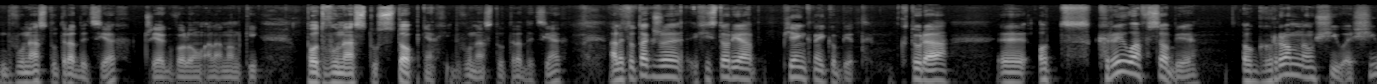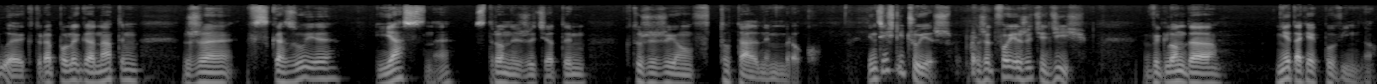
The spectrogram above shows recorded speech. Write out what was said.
12 tradycjach, czy jak wolą Alanonki, po 12 stopniach i 12 tradycjach, ale to także historia pięknej kobiety, która odkryła w sobie ogromną siłę. Siłę, która polega na tym, że wskazuje jasne strony życia tym, którzy żyją w totalnym mroku. Więc jeśli czujesz, że Twoje życie dziś wygląda nie tak, jak powinno,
